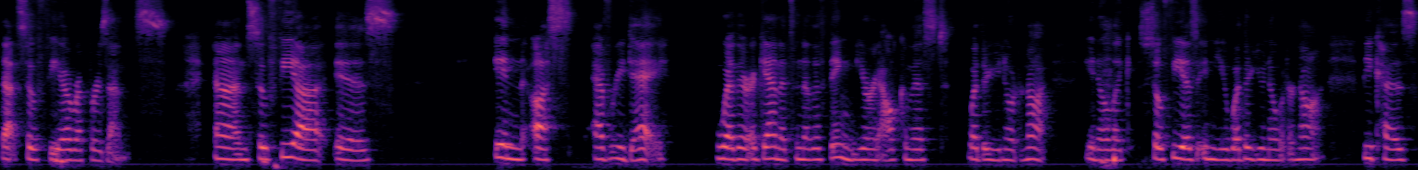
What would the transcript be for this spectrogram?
that Sophia mm. represents. And Sophia is in us every day whether again it's another thing you're an alchemist whether you know it or not you know like sophia's in you whether you know it or not because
